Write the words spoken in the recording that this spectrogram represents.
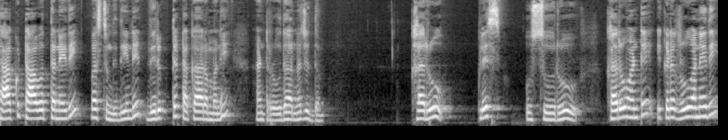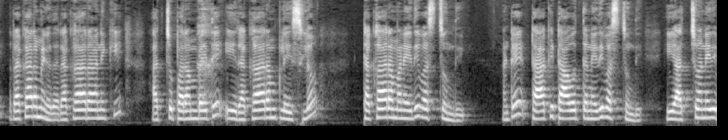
టాకు టావొత్ అనేది వస్తుంది. దీన్ని విరుక్త టకారం అని అంటారు. ఉదాహరణ చూద్దాం. కరు ప్లస్ ఉసురు. కరు అంటే ఇక్కడ రు అనేది రకారమే కదా. రకారానికి అచ్చు పరంబైతే ఈ రకారం ప్లేస్లో టకారం అనేది వస్తుంది. అంటే టాకి టావత్ అనేది వస్తుంది. ఈ అచ్చు అనేది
